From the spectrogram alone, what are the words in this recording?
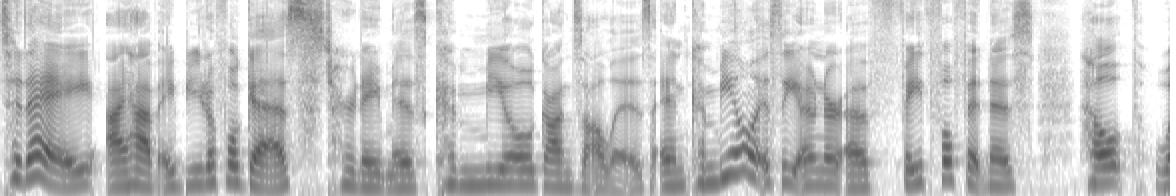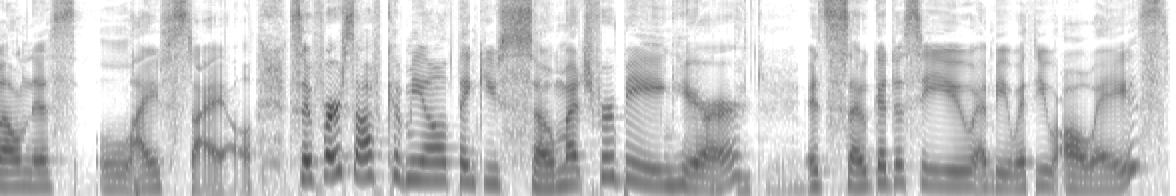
today I have a beautiful guest. Her name is Camille Gonzalez, and Camille is the owner of Faithful Fitness health, wellness, lifestyle. So, first off, Camille, thank you so much for being here. It's so good to see you and be with you always.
